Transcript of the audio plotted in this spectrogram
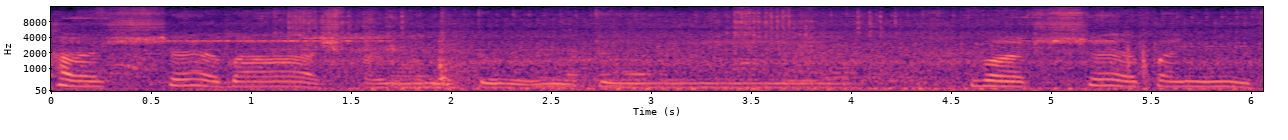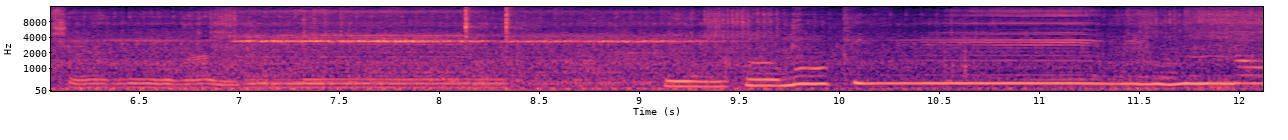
ഹർഷബാഷ്പം തൂക്കി. വർഷപഞ്ചരി വന്നു. ഇന്ദുമുഖി ഇന്നൊരാവിൽ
